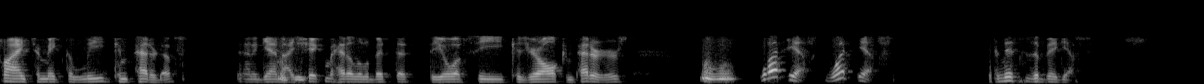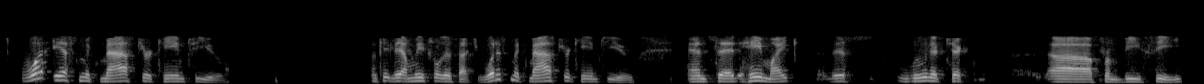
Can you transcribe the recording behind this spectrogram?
trying to make the league competitive, and again, I Mhm. shake my head a little bit that the OFC, because you're all competitors, Mm-hmm. what if, what if, and this is a big if, what if McMaster came to you? Okay, let me throw this at you. What if McMaster came to you and said, "Hey, Mike, this lunatic uh, from BC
